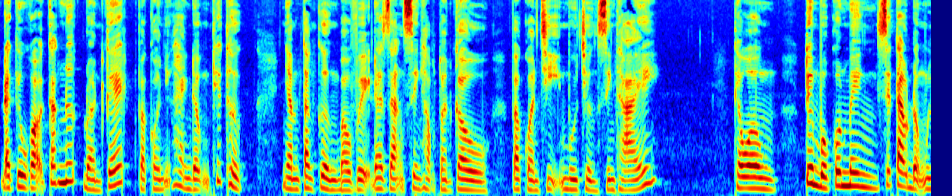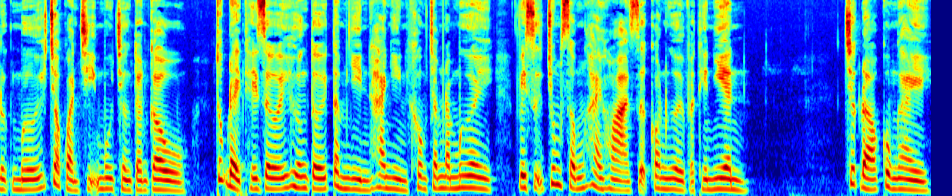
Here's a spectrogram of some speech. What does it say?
đã kêu gọi các nước đoàn kết và có những hành động thiết thực nhằm tăng cường bảo vệ đa dạng sinh học toàn cầu và quản trị môi trường sinh thái. Theo ông, tuyên bố Côn Minh sẽ tạo động lực mới cho quản trị môi trường toàn cầu, thúc đẩy thế giới hướng tới tầm nhìn 2050 về sự chung sống hài hòa giữa con người và thiên nhiên. Trước đó cùng ngày,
